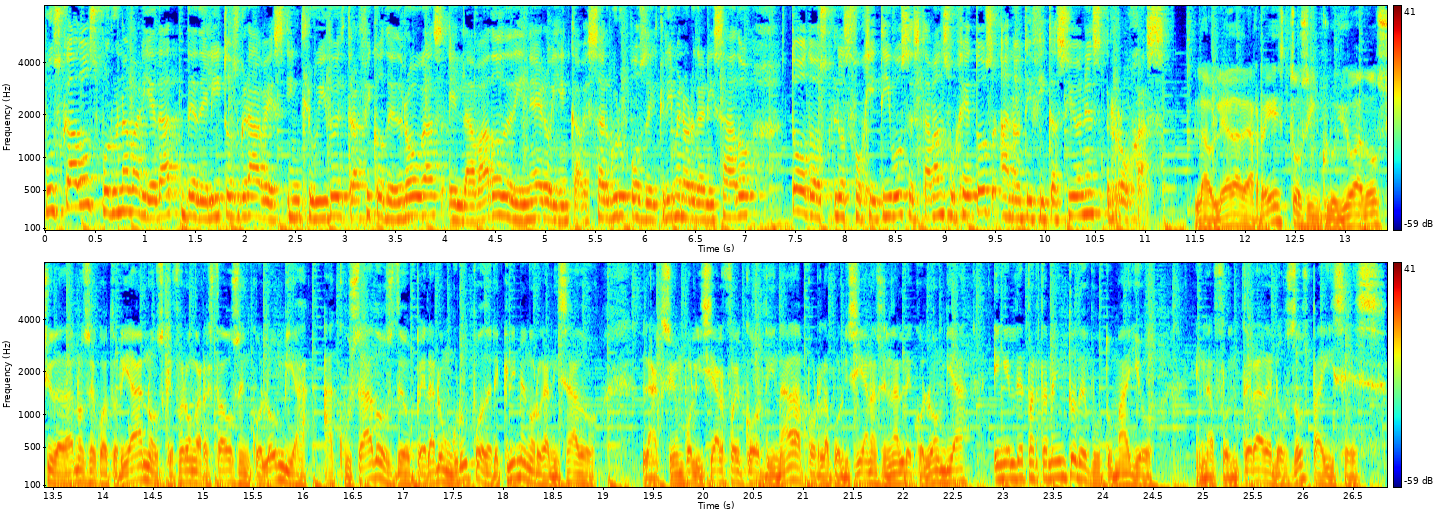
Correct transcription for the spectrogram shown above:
Buscados por una variedad de delitos graves, incluido el tráfico de drogas, el lavado de dinero y encabezar grupos del crimen organizado, todos los fugitivos estaban sujetos a notificaciones rojas. La oleada de arrestos incluyó a dos ciudadanos ecuatorianos que fueron arrestados en Colombia, acusados de operar un grupo del crimen organizado. La acción policial fue coordinada por la Policía Nacional de Colombia en el departamento de Putumayo, en la frontera de los dos países.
